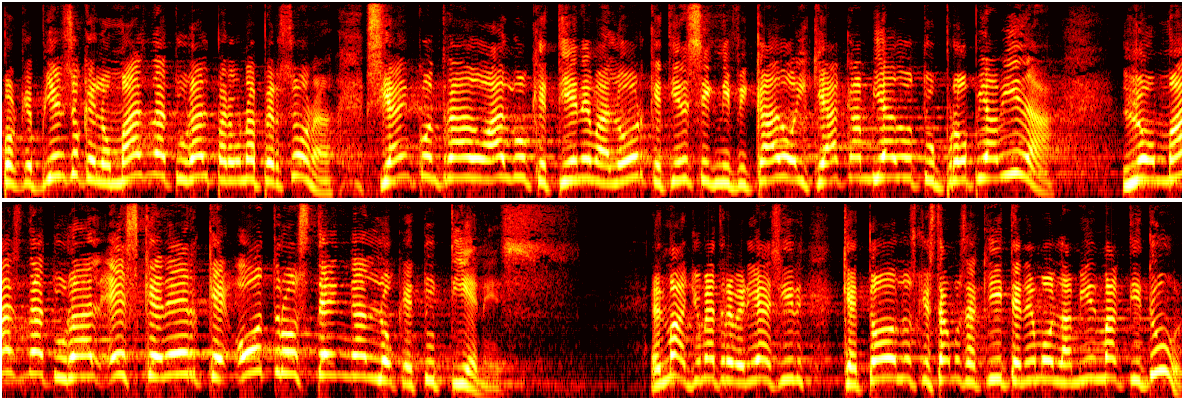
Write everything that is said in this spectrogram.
porque pienso que lo más natural para una persona, si ha encontrado algo que tiene valor, que tiene significado y que ha cambiado tu propia vida, lo más natural es querer que otros tengan lo que tú tienes. Es más, yo me atrevería a decir que todos los que estamos aquí tenemos la misma actitud.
